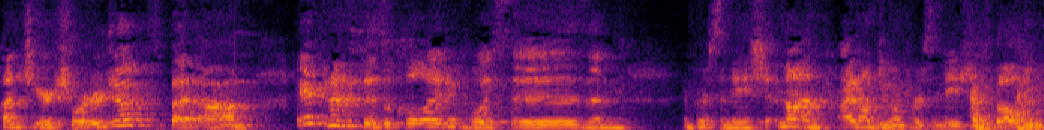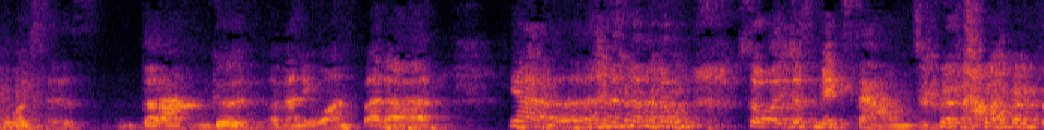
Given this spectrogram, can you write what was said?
punchier, shorter jokes. But um, I get kind of physical. I do voices and impersonation. Not I don't do impersonations, but I'll do voices that aren't good of anyone. But uh, yeah. so I just make sounds in the mouth.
